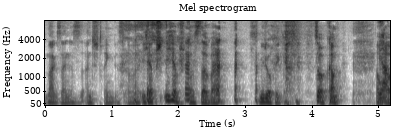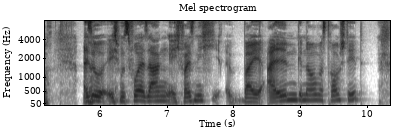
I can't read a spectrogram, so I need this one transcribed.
Mag sein, dass es anstrengend ist, aber ich habe ich hab Spaß dabei. Ist mir doch egal. So, komm. Hau Ja, raus. also ich muss vorher sagen, ich weiß nicht bei allem genau, was draufsteht.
